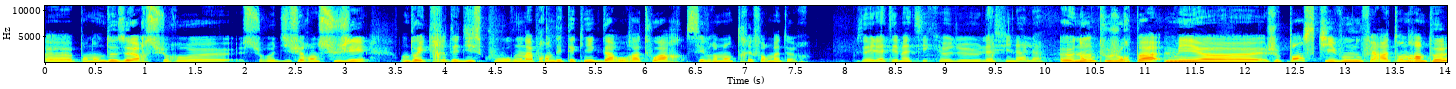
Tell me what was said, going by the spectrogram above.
euh, pendant deux heures sur, euh, sur différents sujets. On doit écrire des discours, on apprend des techniques d'art oratoire. C'est vraiment très formateur. Vous avez la thématique de la finale? Euh, non, toujours pas, mais euh, je pense qu'ils vont nous faire attendre un peu.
